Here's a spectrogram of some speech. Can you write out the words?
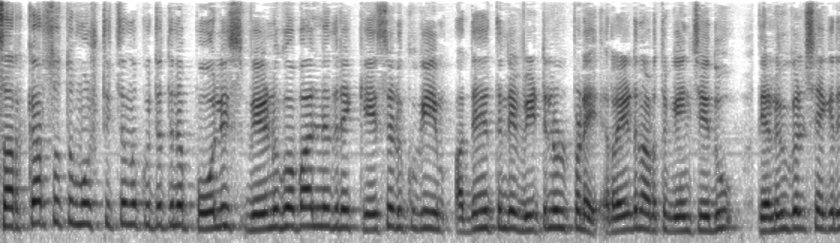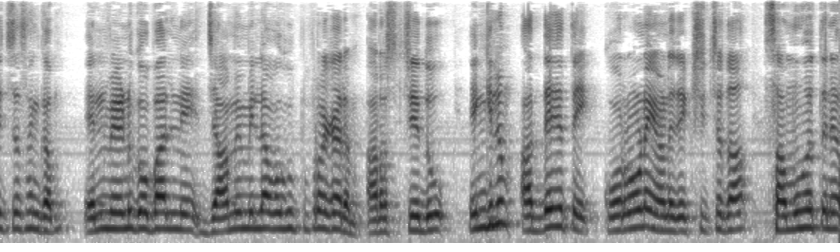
സർക്കാർ സ്വത്ത് മോഷ്ടിച്ചെന്ന കുറ്റത്തിന് പോലീസ് വേണുഗോപാലിനെതിരെ കേസെടുക്കുകയും അദ്ദേഹത്തിന്റെ വീട്ടിലുൾപ്പെടെ റെയ്ഡ് നടത്തുകയും ചെയ്തു. തെളിവുകൾ ശേഖരിച്ച സംഘം എൻ വേണുഗോപാലിനെ ജാമ്യമില്ലാ വകുപ്പ് പ്രകാരം അറസ്റ്റ് ചെയ്തു. എങ്കിലും അദ്ദേഹത്തെ കൊറോണയാണ് രക്ഷിച്ചത്. സമൂഹത്തിന്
